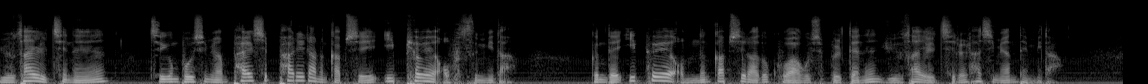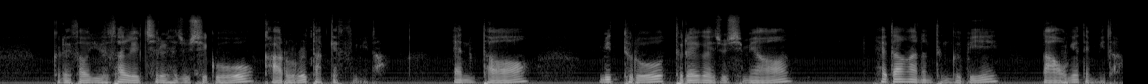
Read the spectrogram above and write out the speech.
유사일치는 지금 보시면 88이라는 값이 이 표에 없습니다. 근데 이 표에 없는 값이라도 구하고 싶을 때는 유사일치를 하시면 됩니다. 그래서 유사일치를 해주시고 가로를 닫겠습니다. 엔터 밑으로 드래그 해주시면 해당하는 등급이 나오게 됩니다.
